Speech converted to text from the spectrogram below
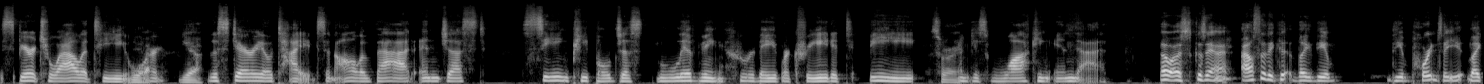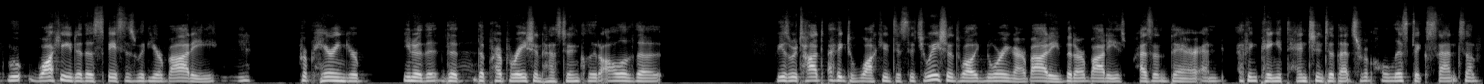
spirituality or yeah. the stereotypes and all of that, and just seeing people just living who they were created to be, right. and just walking in that. Oh, I was because I, I also think like the the importance that you like walking into those spaces with your body, mm-hmm. preparing your you know, the the the preparation has to include all of the because we're taught, I think, to walk into situations while ignoring our body, but our body is present there. And I think paying attention to that sort of holistic sense of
